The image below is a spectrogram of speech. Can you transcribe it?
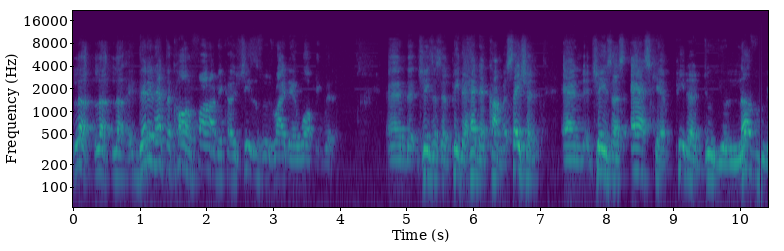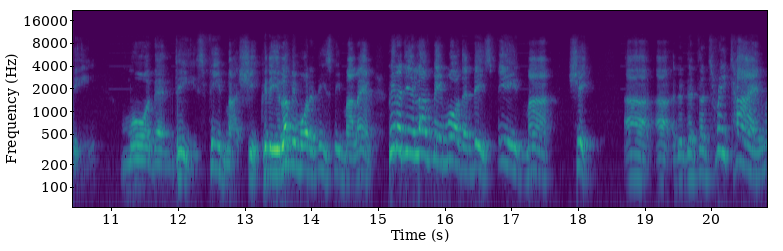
Look, look, look. They didn't have to call far because Jesus was right there walking with him. And Jesus and Peter had that conversation. And Jesus asked him, Peter, do you love me more than these? Feed my sheep. Peter, you love me more than these? Feed my lamb. Peter, do you love me more than these? Feed my sheep. Uh, uh, the, the, the three time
